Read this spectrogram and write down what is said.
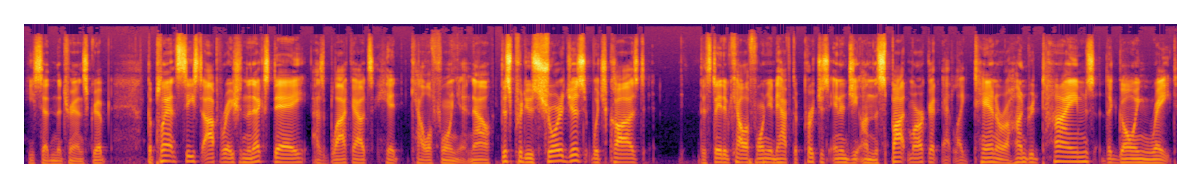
he said in the transcript. The plant ceased operation the next day as blackouts hit California. Now, this produced shortages, which caused the state of California to have to purchase energy on the spot market at like 10 or 100 times the going rate.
